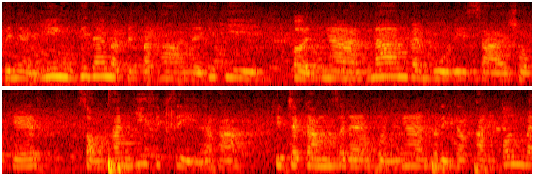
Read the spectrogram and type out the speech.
เป็นอย่างยิ่งที่ได้มาเป็นประธานในพิธีเปิดงานน่านแบมบูดีไซน์โชว์เคส 2024 นะคะ กิจกรรมแสดงผลงานผลิตภัณฑ์ต้นแบ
